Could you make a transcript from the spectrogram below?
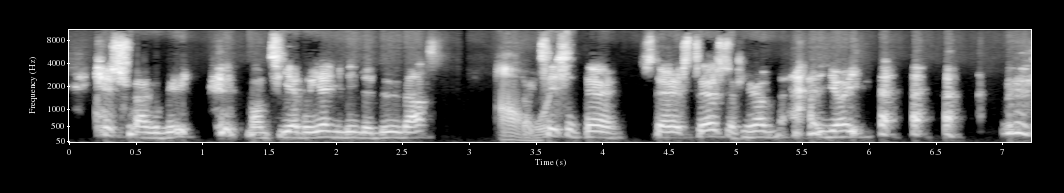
que je suis arrivé. Mon petit Gabriel, il est le 2 mars. Ah, fait que, oui. c'était un, un stress. Je suis comme, aïe, aïe.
